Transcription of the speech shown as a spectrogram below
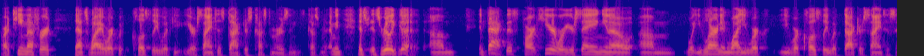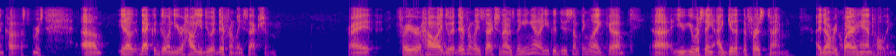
are a team effort. That's why I work with, closely with your scientists, doctors, customers, and customers. I mean, it's it's really good. Um, in fact, this part here where you're saying, you know, um, what you've learned and why you work you work closely with doctors, scientists, and customers, um, you know, that could go into your how you do it differently section, right? For your how I do it differently section, I was thinking, you know, you could do something like uh, uh, you, you were saying, I get it the first time. I don't require hand holding.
